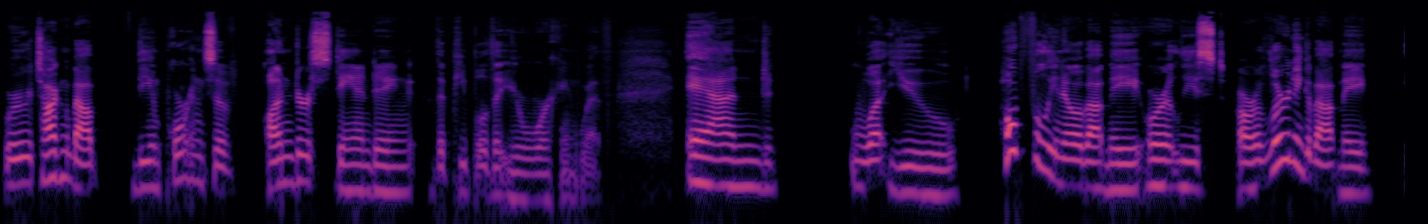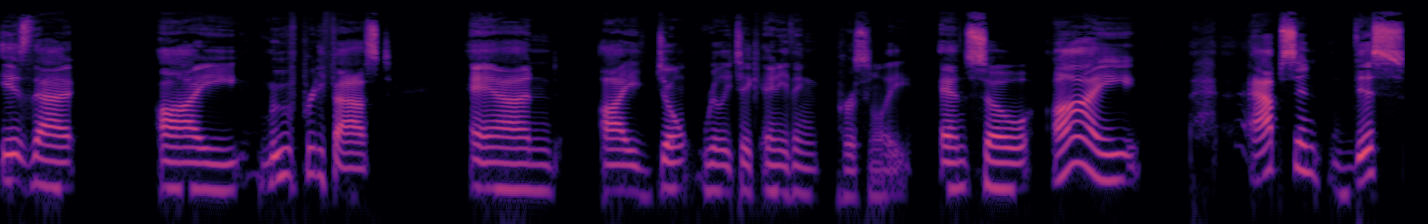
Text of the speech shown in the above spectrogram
where we were talking about the importance of understanding the people that you're working with. And what you hopefully know about me, or at least are learning about me, is that I move pretty fast and I don't really take anything personally. And so I absent this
